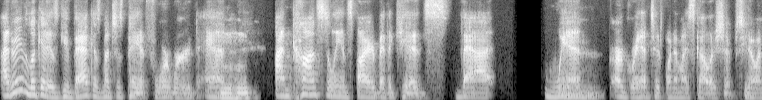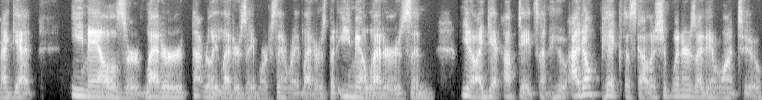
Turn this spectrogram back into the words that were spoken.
i don't even look at it as give back as much as pay it forward and Mhm. I'm constantly inspired by the kids that win are granted one of my scholarships, you know, and I get emails or letter, not really letters anymore because they don't write letters, but email letters. And, you know, I get updates on who I don't pick the scholarship winners. I didn't want to.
